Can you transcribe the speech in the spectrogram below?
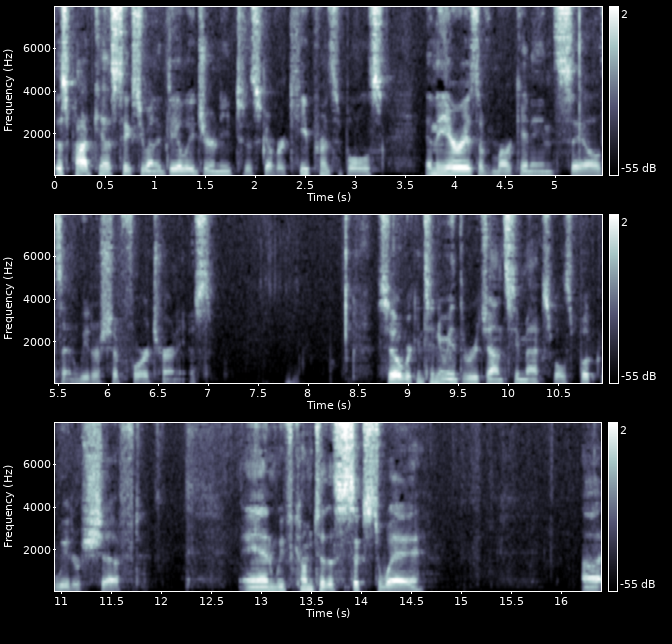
This podcast takes you on a daily journey to discover key principles in the areas of marketing, sales, and leadership for attorneys. So we're continuing through John C. Maxwell's book Leader Shift. And we've come to the sixth way uh,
